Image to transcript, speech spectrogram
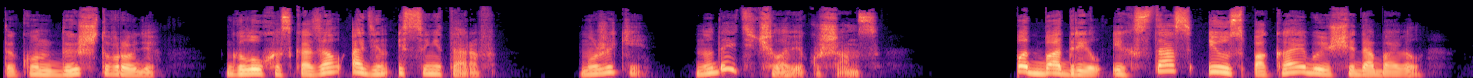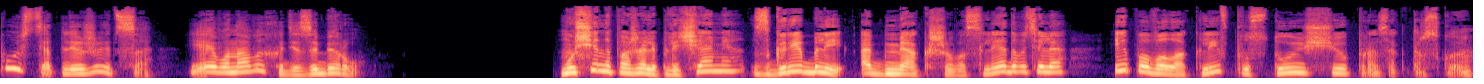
«Так он дышит вроде», — глухо сказал один из санитаров. «Мужики, ну дайте человеку шанс». Подбодрил их Стас и успокаивающе добавил. «Пусть отлежится, я его на выходе заберу». Мужчины пожали плечами, сгребли обмякшего следователя и поволокли в пустующую прозекторскую.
